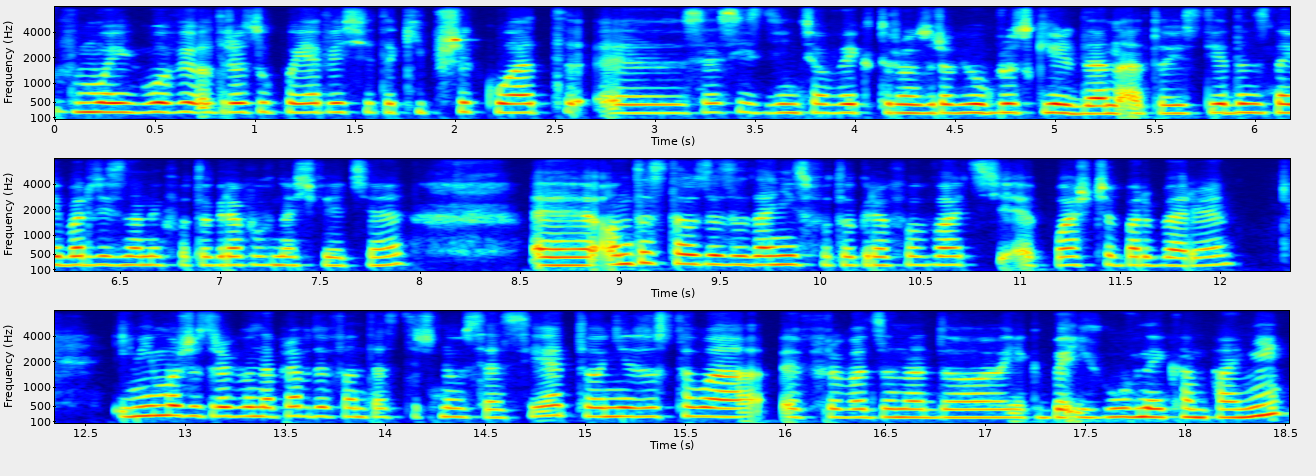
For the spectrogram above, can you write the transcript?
w mojej głowie od razu pojawia się taki przykład e, sesji zdjęciowej, którą zrobił Bruce Gilden, a to jest jeden z najbardziej znanych fotografów na świecie. E, on dostał za zadanie sfotografować płaszcze Barbery i mimo, że zrobił naprawdę fantastyczną sesję, to nie została wprowadzona do jakby ich głównej kampanii,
